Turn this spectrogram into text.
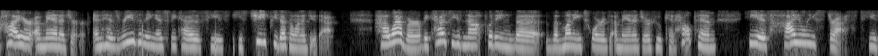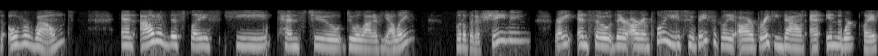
hire a manager and his reasoning is because he's he's cheap he doesn't want to do that However, because he's not putting the the money towards a manager who can help him, he is highly stressed. He's overwhelmed. And out of this place, he tends to do a lot of yelling, little bit of shaming, right? And so there are employees who basically are breaking down at, in the workplace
